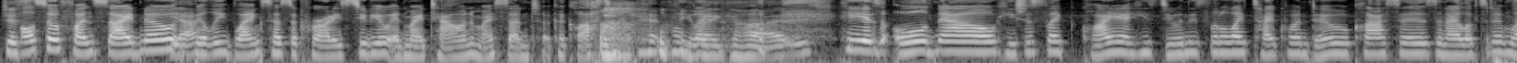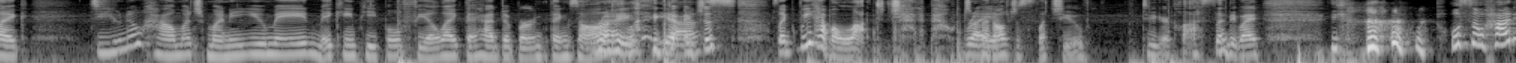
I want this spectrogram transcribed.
Just- also fun side note: Yeah. Billy Blanks has a karate studio in my town, and my son took a class with him. Oh He, my gosh. he is old now. He's just like quiet. He's doing these little like taekwondo classes, and I looked at him like. Do you know how much money you made making people feel like they had to burn things off? Right, Like, yeah. I just was like, we have a lot to chat about, Right. but I'll just let you do your class anyway. Well, so how do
